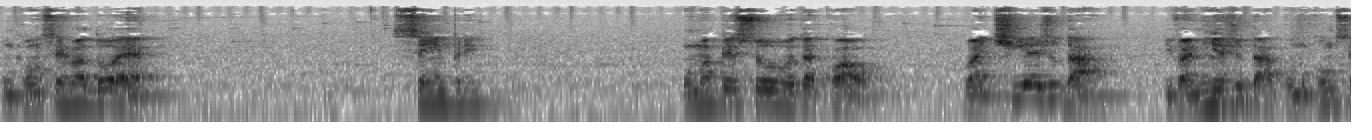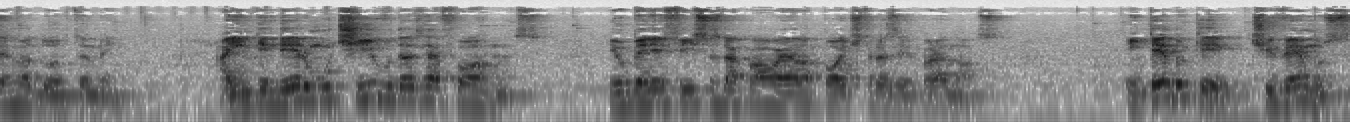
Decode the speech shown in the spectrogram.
Um conservador é sempre uma pessoa da qual vai te ajudar e vai me ajudar como conservador também a entender o motivo das reformas e os benefícios da qual ela pode trazer para nós. Entendo que tivemos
